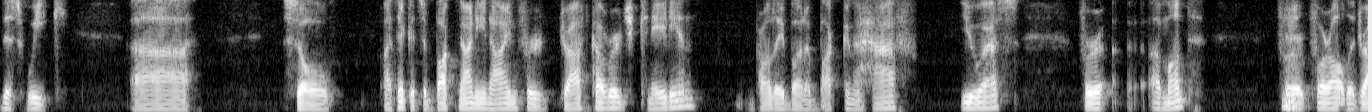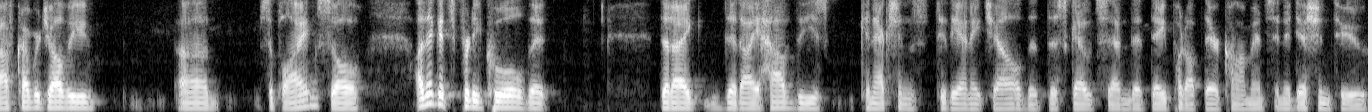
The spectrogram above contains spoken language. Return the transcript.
this week. Uh, so I think it's a buck 99 for draft coverage Canadian, probably about a buck and a half US for a month for mm-hmm. for all the draft coverage I'll be uh, supplying. So I think it's pretty cool that that I that I have these connections to the NHL, that the scouts, and that they put up their comments in addition to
